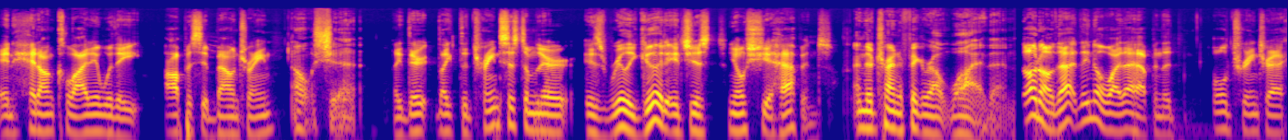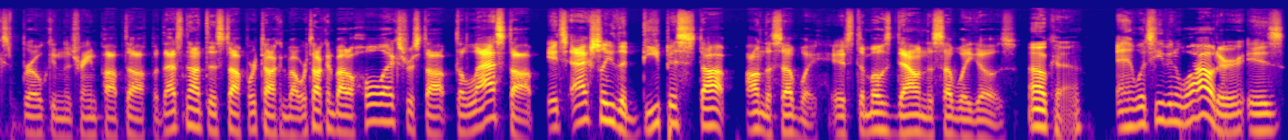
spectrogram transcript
and head on collided with a opposite bound train. Oh shit! Like they're like the train system there is really good. It's just, you know, shit happens. And they're trying to figure out why. Then Oh no, that they know why that happened. The old train tracks broke and the train popped off. But that's not the stop we're talking about. We're talking about a whole extra stop. The last stop, it's actually the deepest stop on the subway. It's the most down the subway goes. okay. And what's even wilder is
